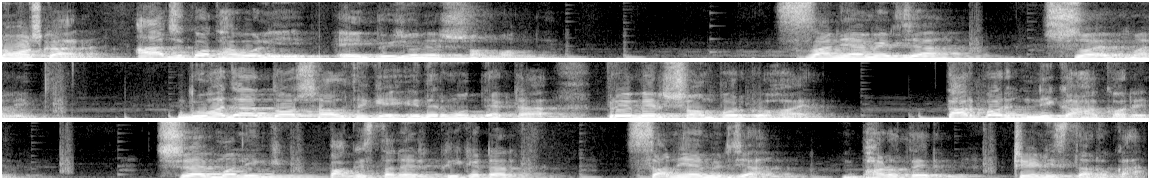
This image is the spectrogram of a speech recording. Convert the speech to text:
নমস্কার। আজ কথা বলি এই দুইজনের সম্বন্ধে। সানিয়া মির্জা, সোয়েব মালিক। দু হাজার দশ সাল থেকে এদের মধ্যে একটা প্রেমের সম্পর্ক হয়। তারপর নিকাহ করেন। সোয়েব মালিক পাকিস্তানের ক্রিকেটার, সানিয়া মির্জা ভারতের টেনিস তারকা।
